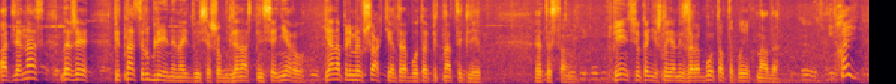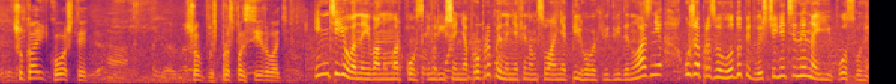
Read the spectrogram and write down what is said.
А для нас навіть 15 рублей не знайдуться, щоб для нас, пенсіонерів. Я, наприклад, в шахті відпрацював 15 років. Это саме. Пенсію, звісно, я не заработав таку, як треба. Хай шукають кошти, щоб проспонсірувати. Ініційоване Іваном Марковським рішення про припинення фінансування пільгових відвідин лазні уже призвело до підвищення ціни на її послуги.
